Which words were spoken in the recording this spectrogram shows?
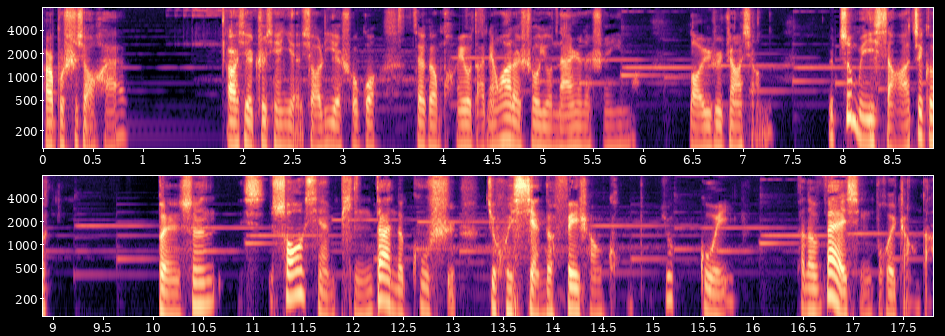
而不是小孩。而且之前也小丽也说过，在跟朋友打电话的时候有男人的声音嘛。老于是这样想的，就这么一想啊，这个本身稍显平淡的故事就会显得非常恐怖。就鬼，它的外形不会长大，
